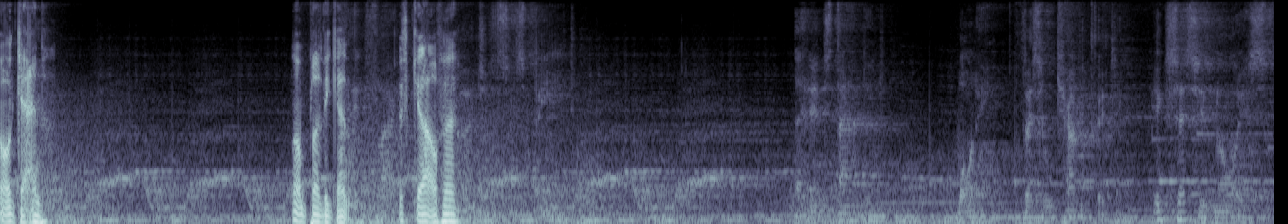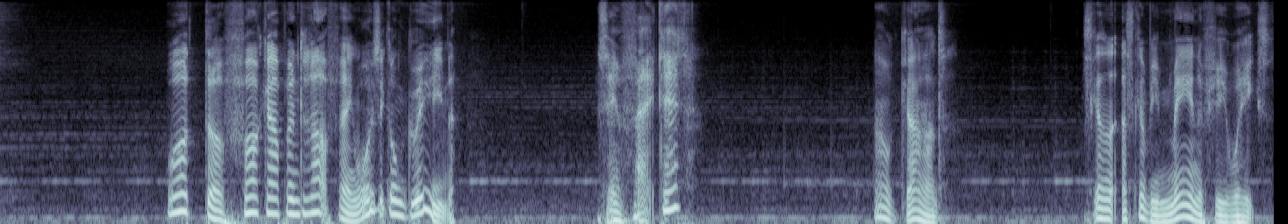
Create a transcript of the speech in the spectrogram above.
Not again. Not bloody again. Let's get out of here. What the fuck happened to that thing? Why is it gone green? Is it infected? Oh god. It's gonna, that's gonna be me in a few weeks.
